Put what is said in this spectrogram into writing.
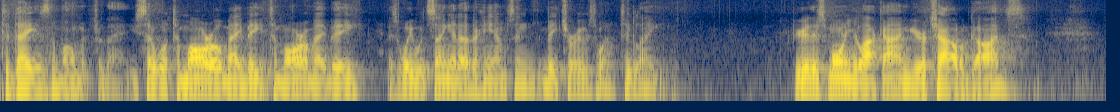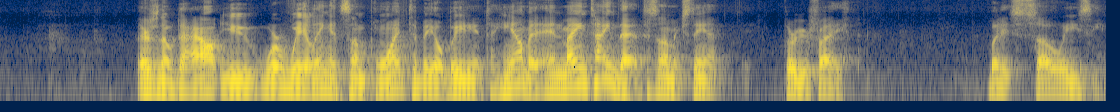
Today is the moment for that. You say, well, tomorrow may be, tomorrow may be, as we would sing in other hymns and be true as well. Too late. If you're here this morning, you're like I am, you're a child of God's. There's no doubt you were willing at some point to be obedient to Him and maintain that to some extent through your faith. But it's so easy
